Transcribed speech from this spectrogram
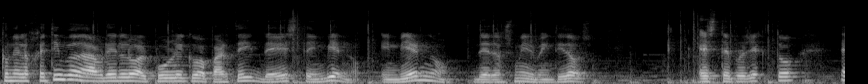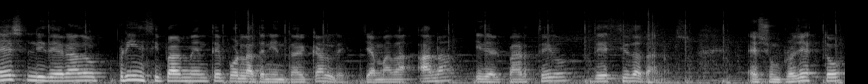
con el objetivo de abrirlo al público a partir de este invierno, invierno de 2022. Este proyecto es liderado principalmente por la teniente alcalde, llamada Ana, y del Partido de Ciudadanos. Es un proyecto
